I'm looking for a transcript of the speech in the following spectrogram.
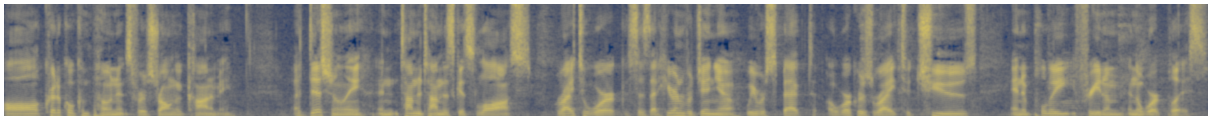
all critical components for a strong economy. Additionally, and time to time this gets lost, Right to Work says that here in Virginia, we respect a worker's right to choose and employee freedom in the workplace.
